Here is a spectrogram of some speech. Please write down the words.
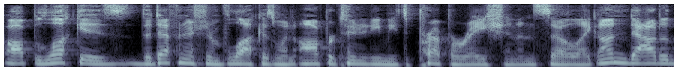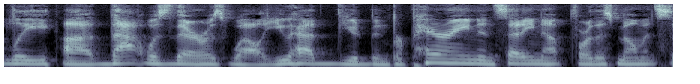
op luck is the definition of luck is when opportunity meets preparation, and so like undoubtedly uh, that was there as well. You had you'd been preparing and setting up for this moment. So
